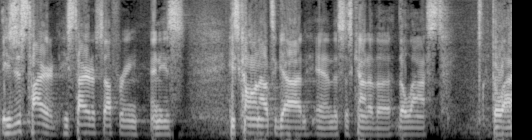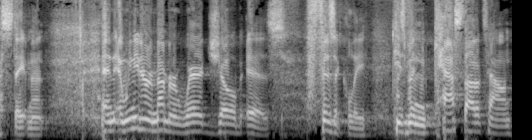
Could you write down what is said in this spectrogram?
he's just tired. He's tired of suffering, and he's he's calling out to God. And this is kind of the, the last the last statement. And, and we need to remember where Job is physically. He's been cast out of town.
